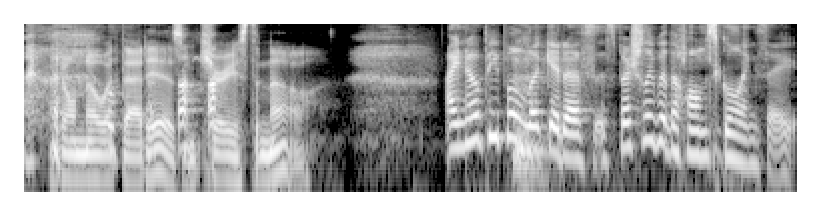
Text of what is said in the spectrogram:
I don't know what that is. I'm curious to know. I know people look at us, especially with the homeschooling say,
